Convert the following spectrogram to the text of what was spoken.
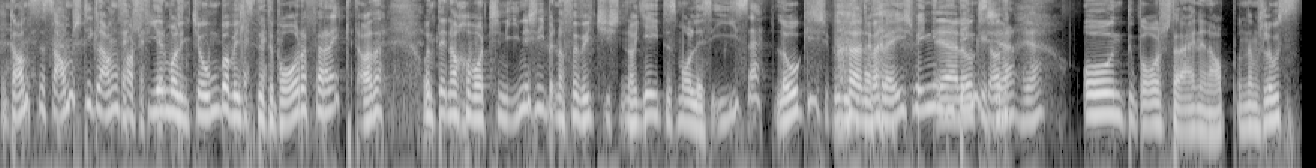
den ganzen Samstag lang fast viermal in die Jumbo, weil es dir der Bohren verreckt, oder? Und dann nachher willst du ihn reinschreiben, dann verwünschst du noch jedes Mal ein Eisen, logisch, weil es eine freischwingende Ja, Dings, logisch, oder? ja, ja. Und du bohrst dir einen ab. Und am Schluss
